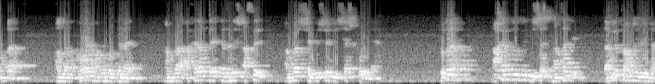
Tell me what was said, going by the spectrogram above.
আমরা আল্লাহর ভয় আমাদের মধ্যে নাই। আমরা আখেরাতে একটা জিনিস আছে আমরা সে বিষয়ে বিশ্বাস করি না। সুতরাং আখেরাতে যদি বিশ্বাস না থাকে, তাহলে তো আমি ওই না।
